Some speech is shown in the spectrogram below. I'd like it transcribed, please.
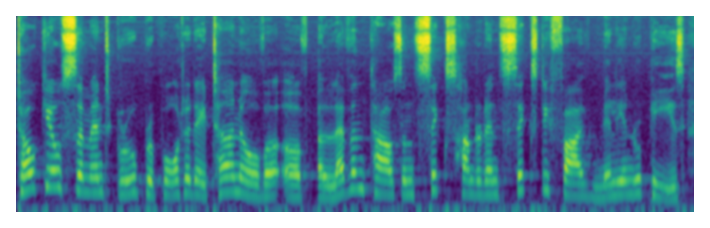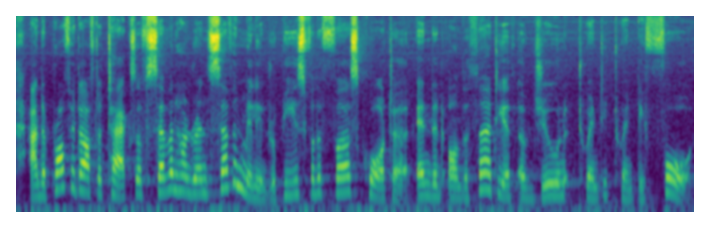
Tokyo Cement Group reported a turnover of 11,665 million rupees and a profit after tax of 707 million rupees for the first quarter ended on the 30th of June 2024.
